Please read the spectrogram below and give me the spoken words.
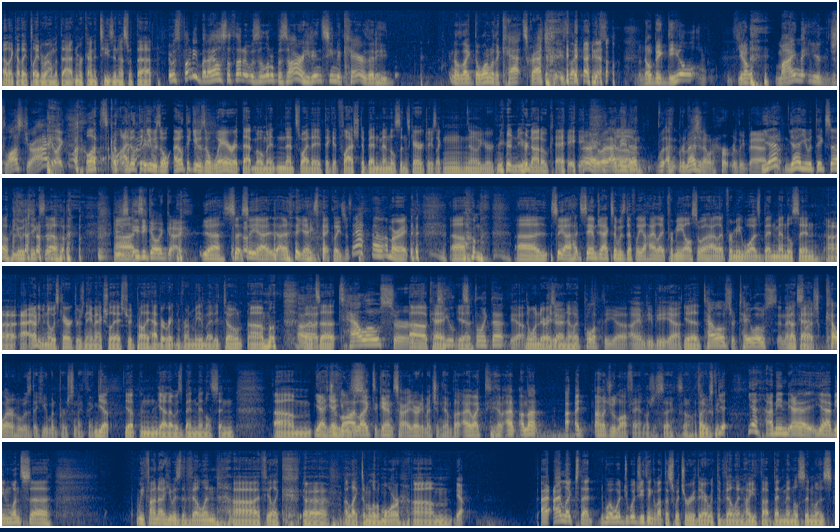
I like how they played around with that, and we're kind of teasing us with that. It was funny, but I also thought it was a little bizarre. He didn't seem to care that he, you know, like the one where the cat scratches. it. He's like, it's no big deal. You don't mind that you just lost your eye? Like, Well, I don't on think he was. I don't think he was aware at that moment, and that's why they think it flashed to Ben Mendelsohn's character. He's like, mm, "No, you're you're you're not okay." All right. Well, I mean, Um, that, I would imagine that would hurt really bad. Yeah, but yeah, you would think so. You would think so. He's just an easygoing guy. yeah. So so yeah, uh, yeah, exactly. It's just yeah, I'm all right. Um, uh, so yeah, Sam Jackson was definitely a highlight for me. Also a highlight for me was Ben Mendelsohn. Uh, I I don't even know his character's name actually. I should probably have it right in front of me, but I don't. Um, but uh, Talos or Oh, okay, Tel- yeah. something like that. Yeah. No wonder I didn't know I it. pull up the uh, IMDb. Yeah. Yeah. Talos or Talos, and then Okay. slash Keller, who was the human person, I think. Yep, yep, and yeah, that was Ben Mendelsohn. Um, yeah, yeah, he Law, was. I liked again. Sorry, I already mentioned him, but I liked him. I, I'm not. I, I, I'm a Jude Law fan. I'll just say. So I thought he was good. yeah, yeah. I mean, uh, yeah. I mean, once uh, we found out he was the villain, uh, I feel like uh, I liked him a little more. Um, Yeah. I, I liked that. What what would you think about the switcheroo there with the villain? How you thought Ben Mendelsohn was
